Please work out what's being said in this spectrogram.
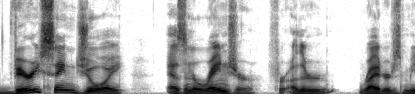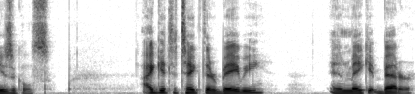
very same joy as an arranger for other writers' musicals. I get to take their baby and make it better.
